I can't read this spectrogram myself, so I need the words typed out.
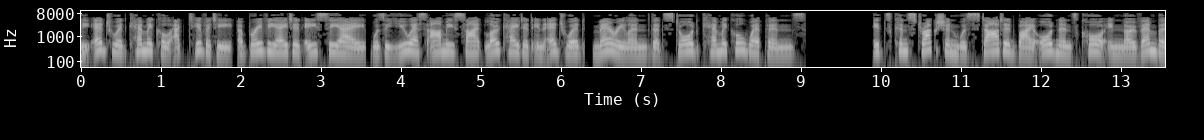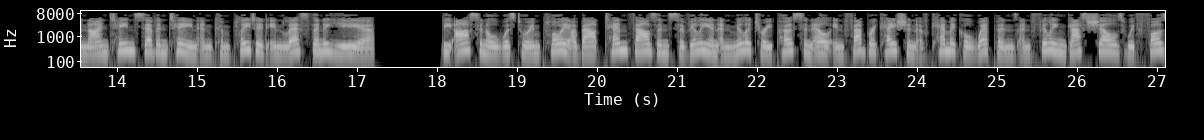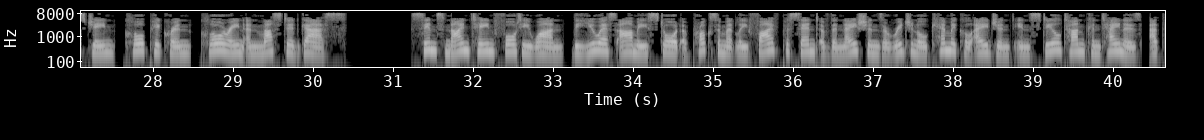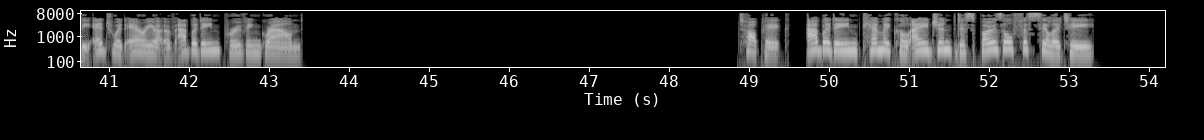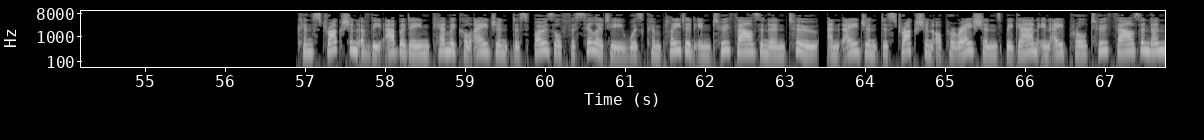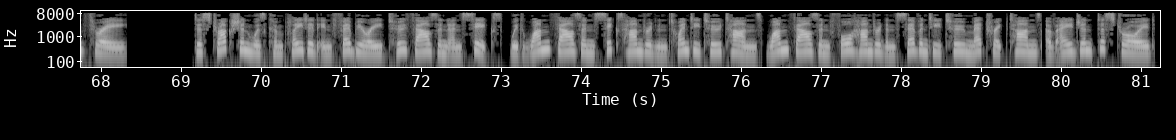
The Edgewood Chemical Activity abbreviated ECA was a U.S. Army site located in Edgewood, Maryland that stored chemical weapons. Its construction was started by Ordnance Corps in November 1917 and completed in less than a year. The arsenal was to employ about 10,000 civilian and military personnel in fabrication of chemical weapons and filling gas shells with phosgene, chlorpicrin, chlorine and mustard gas. Since 1941, the U.S. Army stored approximately 5% of the nation's original chemical agent in steel ton containers, at the Edgewood area of Aberdeen Proving Ground. Aberdeen Chemical Agent Disposal Facility. Construction of the Aberdeen Chemical Agent Disposal Facility was completed in 2002, and agent destruction operations began in April 2003. Destruction was completed in February 2006, with 1,622 tons 1,472 metric tons of agent destroyed.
